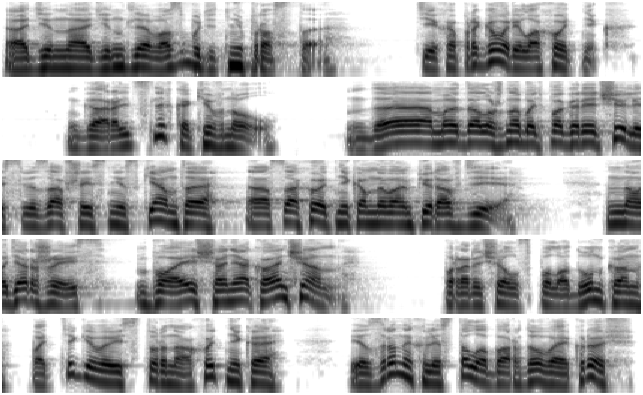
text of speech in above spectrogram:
«Один на один для вас будет непросто», — тихо проговорил охотник. Гарольд слегка кивнул. «Да, мы, должно быть, погорячились, связавшись не с кем-то, а с охотником на вампиров Ди. Но держись, бой еще не окончен!» Прорычал с пола Дункан, подтягиваясь в сторону охотника. Из раны хлестала бордовая кровь,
